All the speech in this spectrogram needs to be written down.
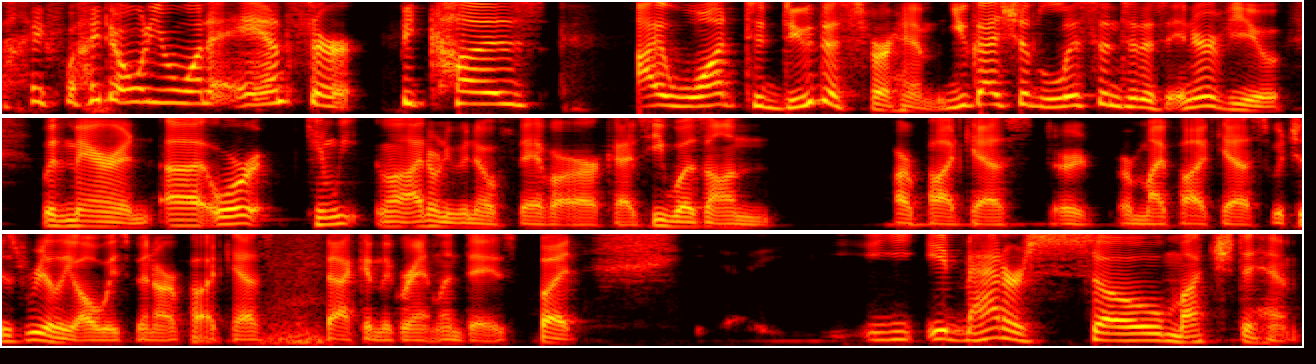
I, I, don't even want to answer because I want to do this for him. You guys should listen to this interview with Maron. Uh, or can we? Well, I don't even know if they have our archives. He was on our podcast or, or my podcast, which has really always been our podcast back in the Grantland days. But it matters so much to him,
